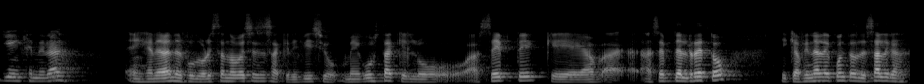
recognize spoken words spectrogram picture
Y en general. En general en el futbolista no ves ese sacrificio. Me gusta que lo acepte, que acepte el reto y que a final de cuentas le salga.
